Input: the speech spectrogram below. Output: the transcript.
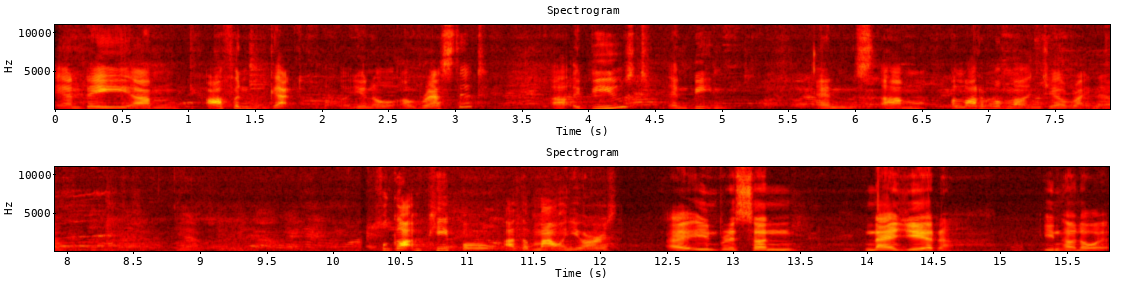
And they um, often get, you know, arrested, uh, abused, and beaten. And um, a lot of them are in jail right now. Yeah. Forgotten people are the Montagnards. I in prison nine in Hanoi.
